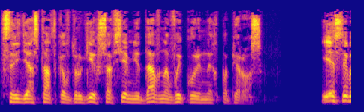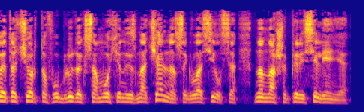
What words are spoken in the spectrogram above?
среди остатков других совсем недавно выкуренных папирос. Если бы этот чертов ублюдок Самохин изначально согласился на наше переселение,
